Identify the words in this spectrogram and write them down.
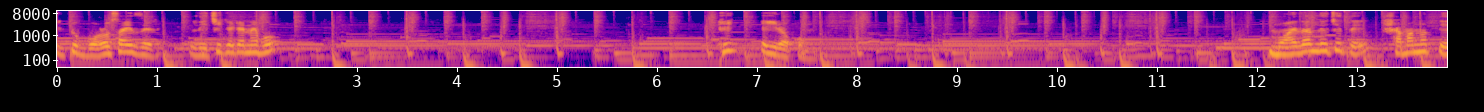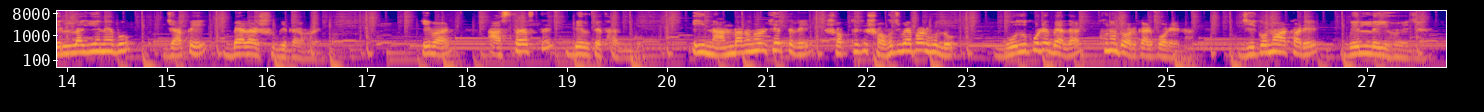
একটু বড় সাইজের লিচি কেটে নেব। ঠিক এই রকম। ময়দার লিচিতে সামান্য তেল লাগিয়ে নেব যাতে বেলার সুবিধা হয়। এবার আস্তে আস্তে বেলতে থাকব। এই নান বানানোর ক্ষেত্রে সবথেকে সহজ ব্যাপার হলো গোল করে বেলার কোনো দরকার পড়ে না। যে কোনো আকারে বেললেই হয়ে যায়।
